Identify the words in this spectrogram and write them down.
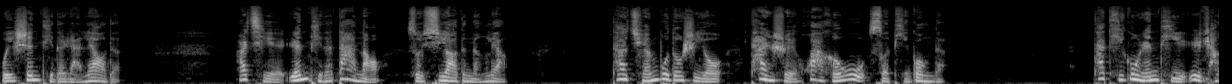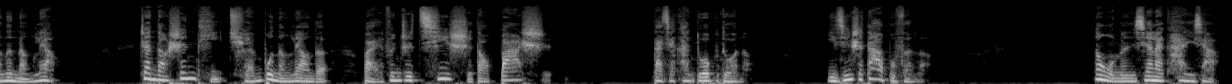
为身体的燃料的，而且人体的大脑所需要的能量。它全部都是由碳水化合物所提供的，它提供人体日常的能量，占到身体全部能量的百分之七十到八十。大家看多不多呢？已经是大部分了。那我们先来看一下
